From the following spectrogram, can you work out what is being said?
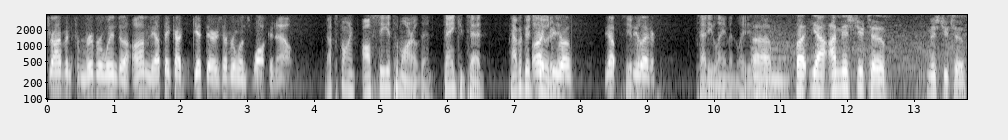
driving from Riverwind to Omni. I think I'd get there as everyone's walking out. That's fine. I'll see you tomorrow then. Thank you, Ted. Have a good All show right, today. T-Row. Yep. See See you, you, later. Teddy Lehman, ladies. and gentlemen. Um, but yeah, I missed you too. Missed you too.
